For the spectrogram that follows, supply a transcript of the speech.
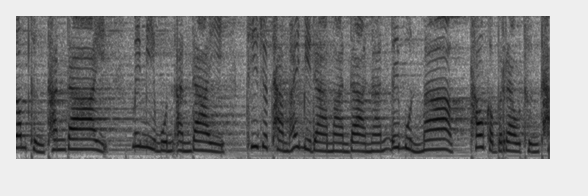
ย่อมถึงท่านได้ ไม่มีบุญอันใด ที่จะทำให้บิดามารดานั้นได้บุญมาก เท่ากับเราถึงท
